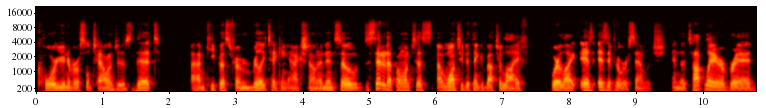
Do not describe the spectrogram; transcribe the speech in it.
core universal challenges that um, keep us from really taking action on it. And so to set it up, I want us, I want you to think about your life where like as, as if it were a sandwich and the top layer of bread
